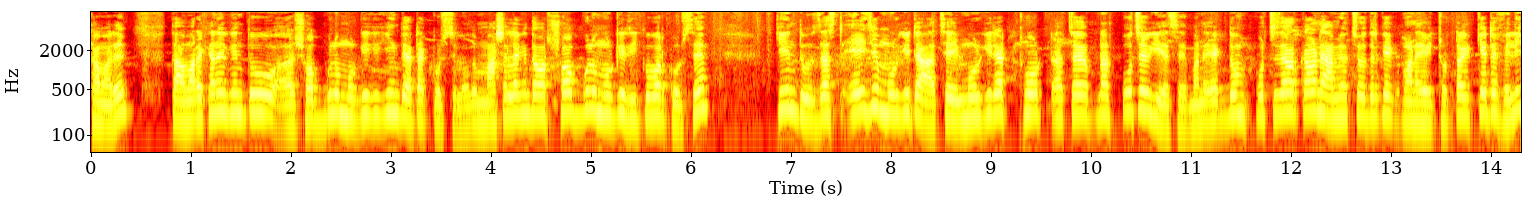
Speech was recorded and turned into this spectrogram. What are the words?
খামারে, তো আমার এখানে কিন্তু সবগুলো মুরগিকে কিন্তু অ্যাটাক করছিল। তো মাসাল্লাহ কিন্তু আমার সবগুলো মুরগি রিকভার করছে। কিন্তু জাস্ট এই যে মুরগিটা আছে, এই মুরগিটার ঠোঁট আছে আপনার পচে গিয়েছে। মানে একদম পচে যাওয়ার কারণে আমি হচ্ছে ওদেরকে মানে এই ঠোঁটটাকে কেটে ফেলি।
